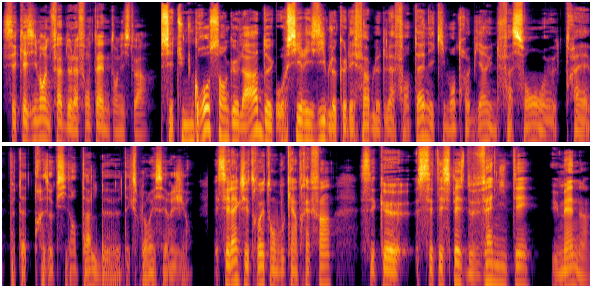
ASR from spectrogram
C'est quasiment une fable de La Fontaine, ton histoire. C'est une grosse engueulade, aussi risible que les fables de La Fontaine, et qui montre bien une façon euh, très, peut-être très occidentale d'explorer ces régions. Et c'est là que j'ai trouvé ton bouquin très fin, c'est que cette espèce de vanité humaine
